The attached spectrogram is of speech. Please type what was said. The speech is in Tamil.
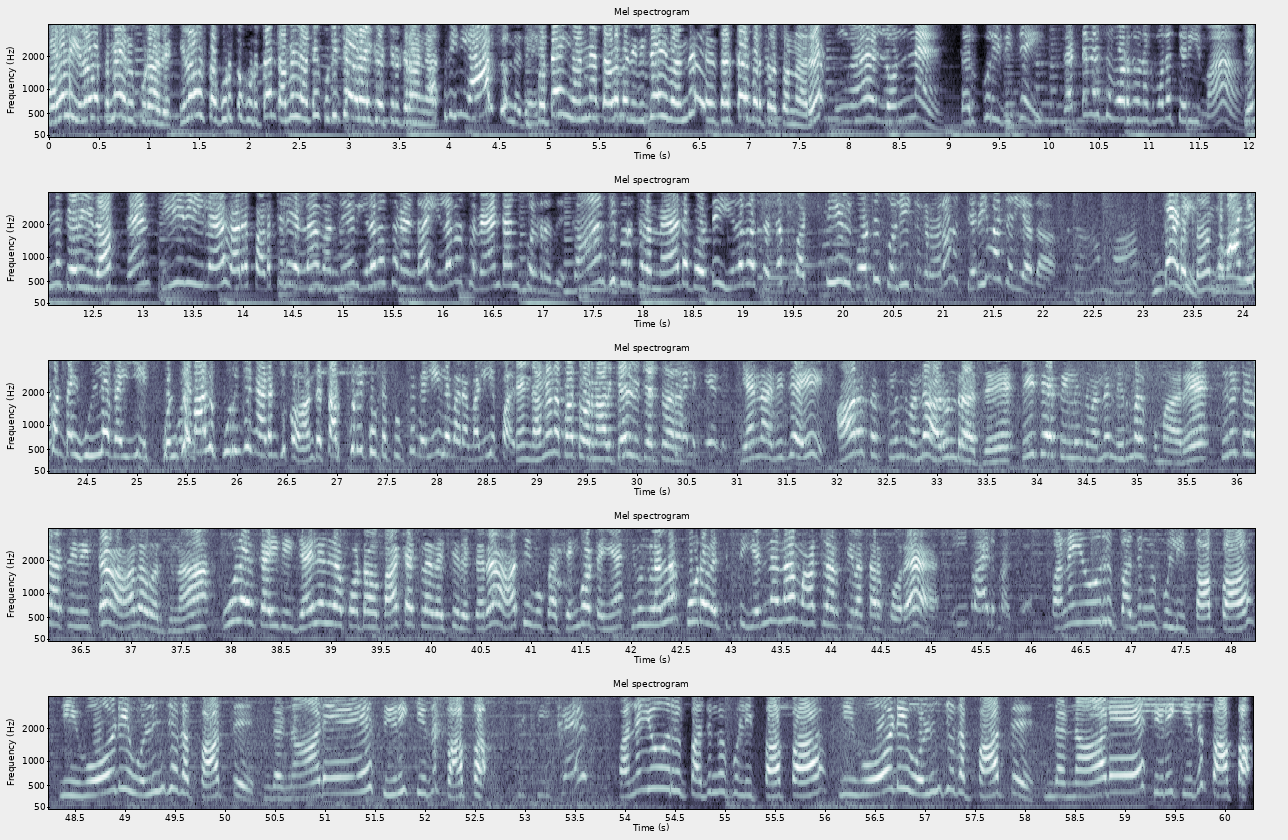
முதல்ல இலவசமே இருக்கக்கூடாது. இலவசத்தை கொடுத்து கொடுத்தா தமிழ்நாட்டை குடிச்சாராக்கி வச்சிருக்காங்க அப்படின்னு யார் சொன்னது? இப்பதான் எங்க அண்ணன் தளபதி விஜய் வந்து சர்க்கார் படத்துல சொன்னாரு. உங்க லொன்ன தற்குறி விஜய் ரெட்ட வேஷம் போடுறது உனக்கு முத தெரியுமா? என்ன தெரியுதா? டிவில வர படத்துல எல்லாம் வந்து இலவசம் வேண்டாம் இலவசம் வேண்டாம்னு சொல்றது. காஞ்சிபுரத்துல மேடை போட்டு இலவசத்தை பட்டியல் போட்டு சொல்லிட்டு இருக்கிறதெல்லாம் உனக்கு தெரியுமா தெரியாதா? வாங்கி கொண்டு போய் உள்ள வையி. கொஞ்சமாவது நடந்துக்கோ அந்த தற்குறி கூட்டத்துக்கு வெளியில வர வழிய பாரு. எங்க அண்ணனை பார்த்து ஒரு நாலு கேள்வி கேட்டு வரேன். ஏன்னா விஜய் ஆர்எஸ்எஸ்ல இருந்து வந்த அருண்ராஜ் பிஜேபில இருந்து வந்த நிர்மல் குமார் திருட்டு லாட்டரி வித்த ஆதவ் அர்ஜுனா ஊழல் கைதி ஜெயலலிதா போட்டோவை பாக்கெட்ல வச்சிருக்கிற அதிமுக செங்கோட்டையன் இவங்களெல்லாம் கூட வச்சுக்கிட்டு என்னன்னா மாற்று அரசியலை தரப்போற? நீ பாடு மாட்ட. பனையூர் பதுங்கு குழி பாப்பா நீ ஓடி ஒளிஞ்சத பார்த்து இந்த நாடே சிரிக்குது பாப்பா. பனையூர் பதுங்கு பாப்பா. நீ ஓடி ஒளிஞ்சத பார்த்து இந்த நாடே சிரிக்குது பாப்பா.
